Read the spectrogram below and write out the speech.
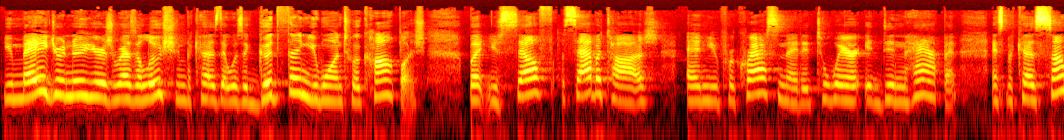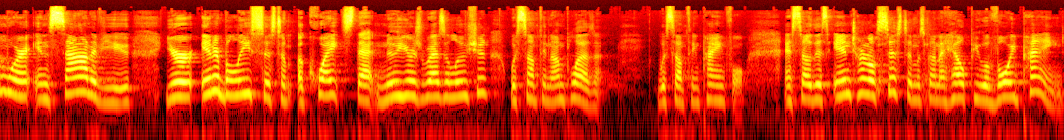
you made your New Year's resolution because there was a good thing you wanted to accomplish, but you self sabotaged and you procrastinated to where it didn't happen. It's because somewhere inside of you, your inner belief system equates that New Year's resolution with something unpleasant, with something painful. And so this internal system is going to help you avoid pain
